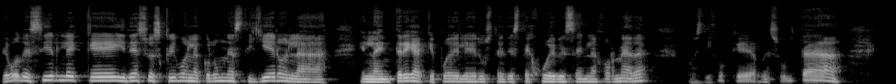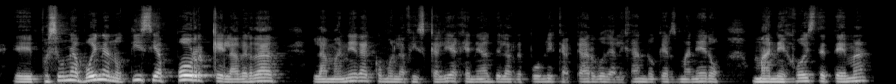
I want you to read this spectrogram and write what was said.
Debo decirle que, y de eso escribo en la columna astillero, en la, en la entrega que puede leer usted este jueves en la jornada, pues dijo que resulta eh, pues una buena noticia porque la verdad, la manera como la Fiscalía General de la República a cargo de Alejandro Gersmanero manejó este tema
